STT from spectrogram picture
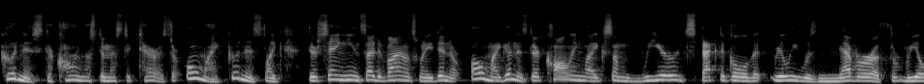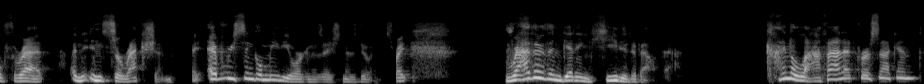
goodness, they're calling us domestic terrorists, or oh my goodness, like they're saying he incited violence when he didn't, or oh my goodness, they're calling like some weird spectacle that really was never a th- real threat, an insurrection. Right? Every single media organization is doing this, right? Rather than getting heated about that, kind of laugh at it for a second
